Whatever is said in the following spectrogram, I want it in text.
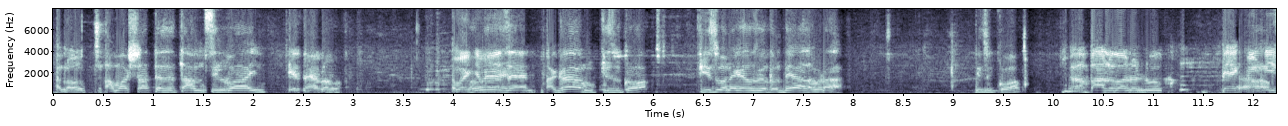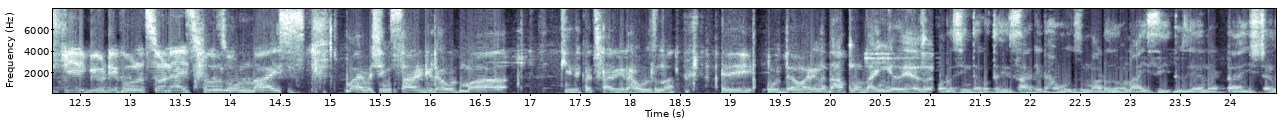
হ্যালো আমার সাথে আছে তামসিল ভাই। হ্যালো সবাই কেমন আছেন? আগ্রাম কিছু ক? কিছু অনেক আছে তো দেয়া ওরা কিছু ক? ভালো ভালো look. Background is very beautiful so নাইসফুল so nice my machine circuit out মা সার্কিট হাউস না, এই না, দাঁত যায়। পরে চিন্তা সার্কিট হাউস মারো যখন আইসি তুই যে একটা স্টাইল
